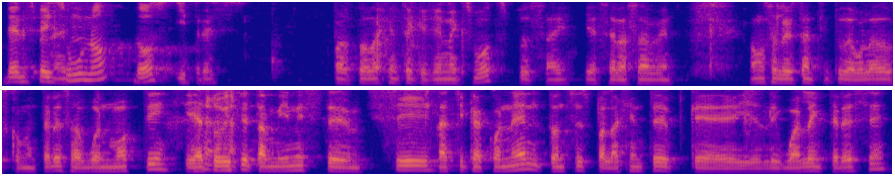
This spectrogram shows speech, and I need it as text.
Dead Space Nice. 1, 2 y 3. Para toda la gente que tiene Xbox, pues ahí ya se la saben. Vamos a leer tantito de volada los comentarios a buen Mocti, que ya tuviste también este Sí, plática con él, entonces para la gente que al igual le interese,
